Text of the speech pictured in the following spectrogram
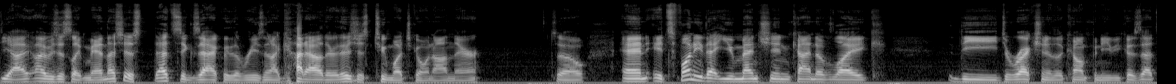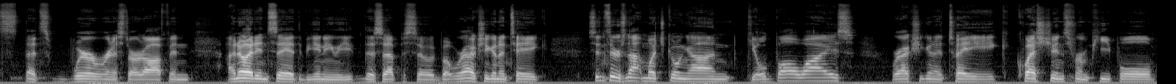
yeah, I, I was just like, man, that's just that's exactly the reason I got out of there. There's just too much going on there. So, and it's funny that you mentioned kind of like the direction of the company because that's that's where we're going to start off. And I know I didn't say at the beginning of the, this episode, but we're actually going to take since there's not much going on Guild Ball wise, we're actually going to take questions from people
